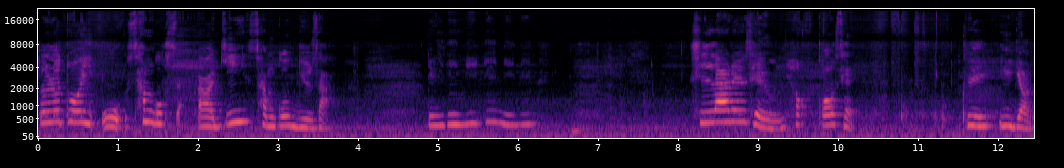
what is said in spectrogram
솔로토이 5 삼국사기 삼국 유사 신라를 세운 혁거세 글이견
